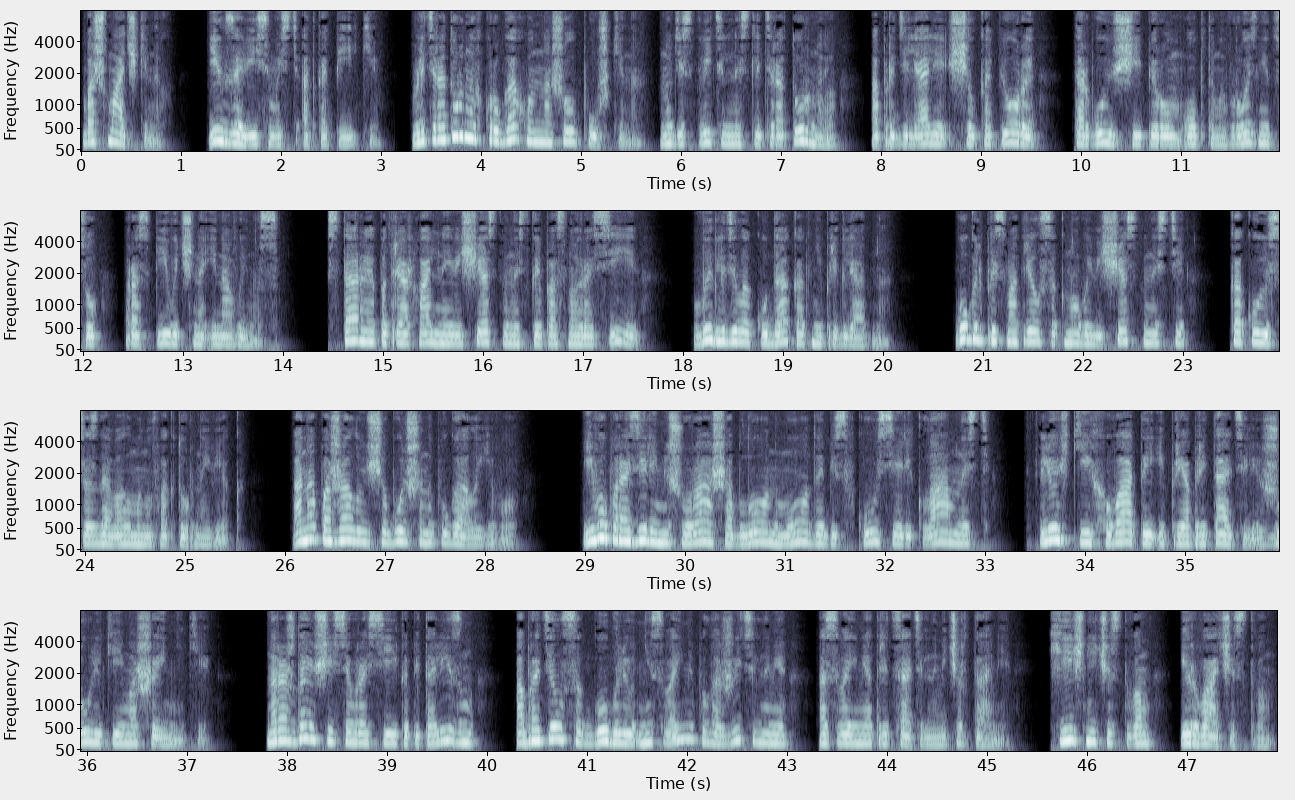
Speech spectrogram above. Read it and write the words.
Башмачкиных, их зависимость от копейки. В литературных кругах он нашел Пушкина, но действительность литературную определяли щелкоперы, торгующие пером оптом и в розницу, распивочно и на вынос. Старая патриархальная вещественность крепостной России выглядела куда как неприглядно. Гоголь присмотрелся к новой вещественности, какую создавал мануфактурный век. Она, пожалуй, еще больше напугала его. Его поразили мишура, шаблон, мода, безвкусие, рекламность, легкие хваты и приобретатели, жулики и мошенники. Нарождающийся в России капитализм обратился к Гоголю не своими положительными, а своими отрицательными чертами – хищничеством и рвачеством.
